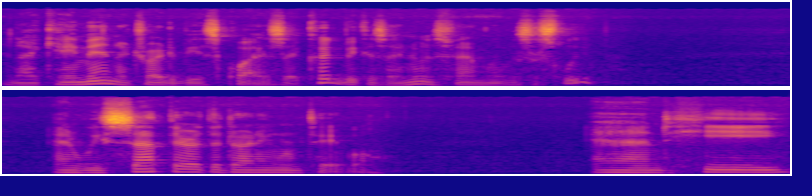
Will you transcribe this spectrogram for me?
And I came in. I tried to be as quiet as I could because I knew his family was asleep. And we sat there at the dining room table. And he,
